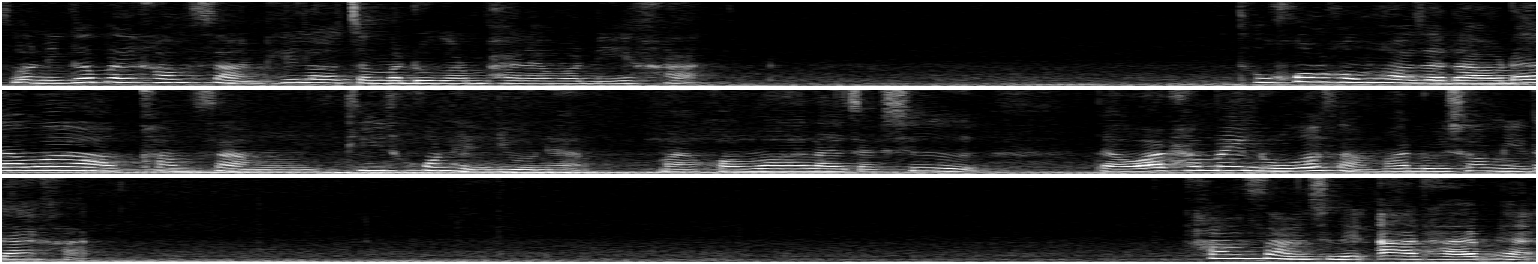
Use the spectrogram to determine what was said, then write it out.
ส่วนนี้ก็เป็นคำสั่งที่เราจะมาดูกันภายในวันนี้ค่ะ ทุกคนคงพอจะเดาได้ว่าคำสั่งที่ทุกคนเห็นอยู่เนี่ย หมายความว่าอะไรจากชื่อ แต่ว่าถ้าไม่รู้ก็สามารถดูช่องนี้ได้ค่ะคำสั่งชนิด R-type เนี่ย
